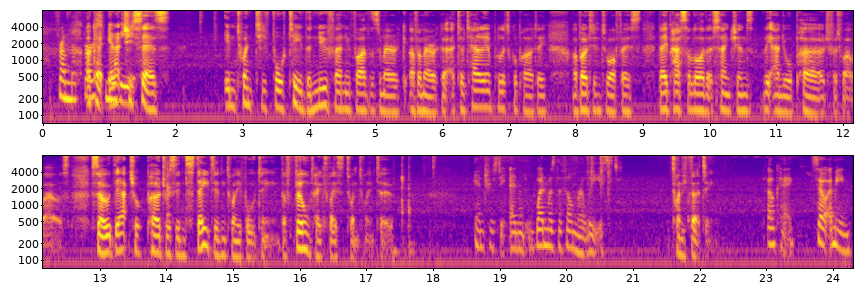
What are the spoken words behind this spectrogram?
from the first okay, it movie, actually says in 2014, the new founding fathers America, of America, a totalitarian political party, are voted into office. They pass a law that sanctions the annual purge for 12 hours. So the actual purge was instated in 2014. The film takes place in 2022, interesting. And when was the film released? 2013. Okay, so I mean,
